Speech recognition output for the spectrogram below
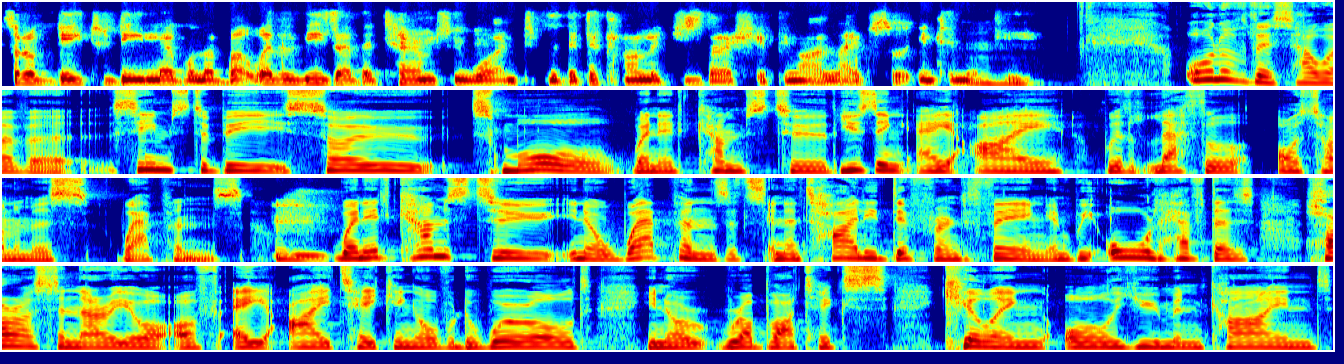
sort of day to day level about whether these are the terms we want with the technologies that are shaping our lives so intimately. Mm-hmm. All of this, however, seems to be so small when it comes to using AI with lethal autonomous weapons. Mm-hmm. When it comes to, you know, weapons, it's an entirely different thing. And we all have this horror scenario of AI taking over the world, you know, robotics killing all humankind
